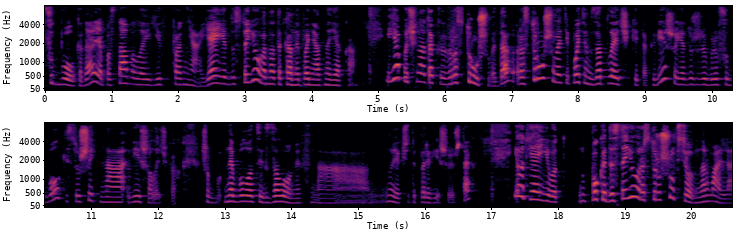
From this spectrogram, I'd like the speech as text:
футболка, да, я поставила її в прання. Я її достаю, вона така непонятна яка. І я починаю так розтрушувати, да, розтрушувати, і потім за плечики так вішаю. Я дуже люблю футболки, сушити на вішалочках, щоб не було цих заломів, на, ну, якщо ти перевішуєш. так. І от я її, от, ну, поки достаю, розтрушу, все нормально.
